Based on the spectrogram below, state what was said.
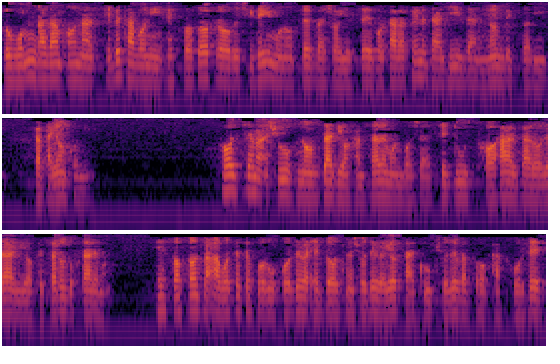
دومین قدم آن است که بتوانیم احساسات را به شیوهای مناسب و شایسته با طرفین درگیر در میان بگذاریم و بیان کنیم. حال چه معشوق نامزد یا همسرمان باشد چه دوست خواهر برادر یا پسر و دخترمان. احساسات و عواطف فروخورده و ابراز نشده و یا سرکوب شده و با خورده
